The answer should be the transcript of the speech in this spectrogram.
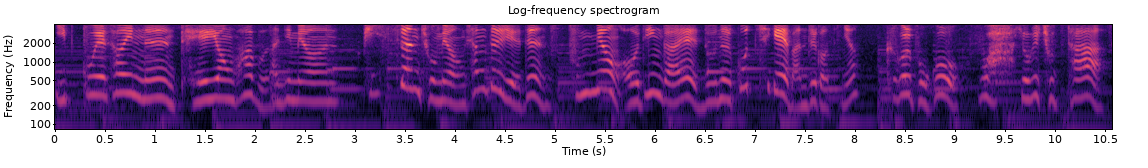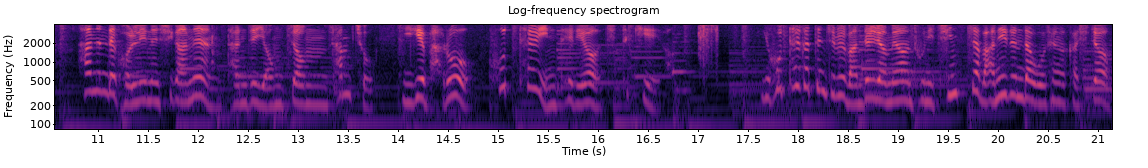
입구에 서 있는 대형 화분 아니면 비싼 조명, 샹들리에든 분명 어딘가에 눈을 꽂히게 만들거든요. 그걸 보고 와 여기 좋다 하는데 걸리는 시간은 단지 0.3초. 이게 바로 호텔 인테리어 치트키예요. 이 호텔 같은 집을 만들려면 돈이 진짜 많이 든다고 생각하시죠?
